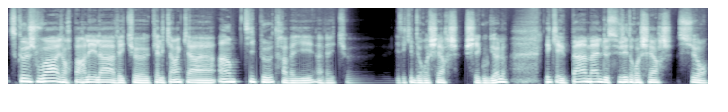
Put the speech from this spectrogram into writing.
ce que je vois, j'en reparlais là avec euh, quelqu'un qui a un petit peu travaillé avec euh, les équipes de recherche chez Google et qui a eu pas mal de sujets de recherche sur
